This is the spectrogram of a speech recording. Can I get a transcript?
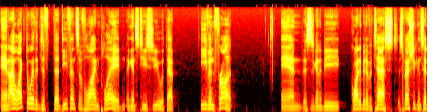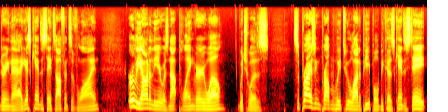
And I like the way the, def- the defensive line played against TCU with that even front, and this is going to be quite a bit of a test, especially considering that I guess Kansas State's offensive line early on in the year was not playing very well which was surprising probably to a lot of people because Kansas State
